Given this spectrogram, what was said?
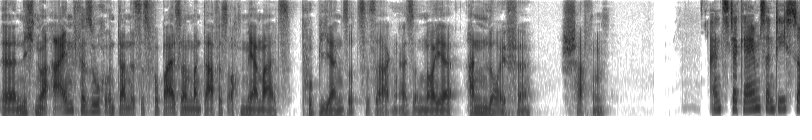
äh, nicht nur einen Versuch und dann ist es vorbei, sondern man darf es auch mehrmals probieren sozusagen, also neue Anläufe schaffen. Eins der Games, an die ich so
